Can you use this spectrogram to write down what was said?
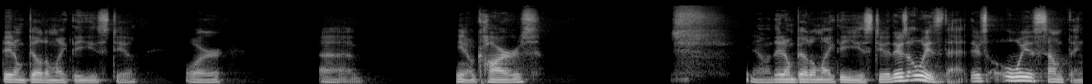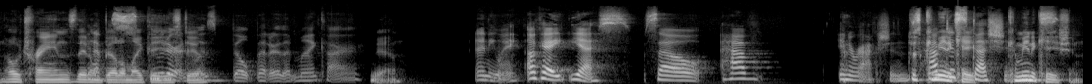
They don't build them like they used to, or, uh, you know, cars. You know, they don't build them like they used to. There's always that. There's always something. Oh, trains. They don't build them like they used to. Was built better than my car. yeah. Anyway, okay, yes. So have interactions. just have discussions. communication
